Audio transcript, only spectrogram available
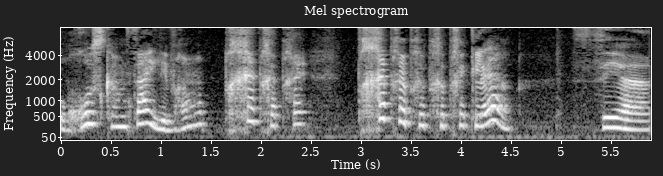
rose comme ça. Il est vraiment très très très très très très très très clair. C'est... Euh...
